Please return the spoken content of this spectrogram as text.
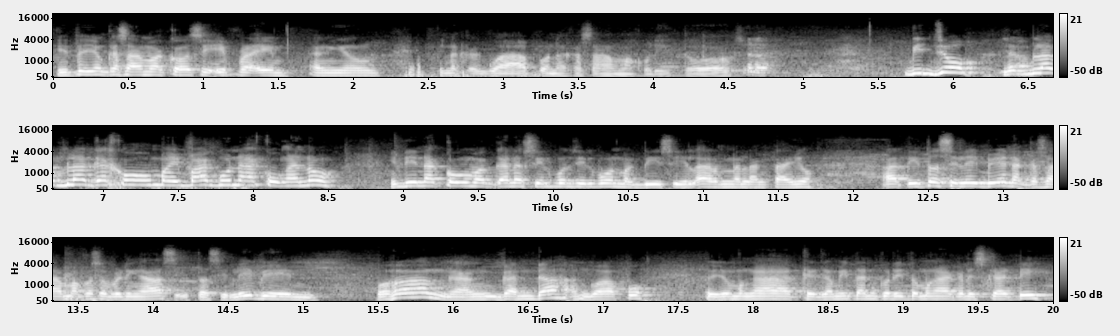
ito yung kasama ko, si Ephraim, ang yung pinakagwapo na kasama ko dito. Sana? Video! Nag-vlog-vlog ako, may bago na akong ano. Hindi na ako mag ano, cellphone-cellphone, mag-DSLR na lang tayo. At ito si Levin, ang kasama ko sa boarding house. Ito si Levin. Oh, ang ganda, ang gwapo. Ito yung mga kagamitan ko dito mga kadiskarte.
